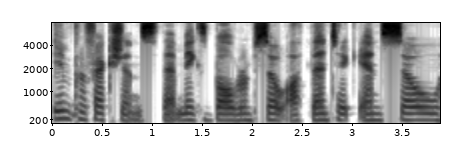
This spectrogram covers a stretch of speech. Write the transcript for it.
imperfections that makes ballroom so authentic and so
